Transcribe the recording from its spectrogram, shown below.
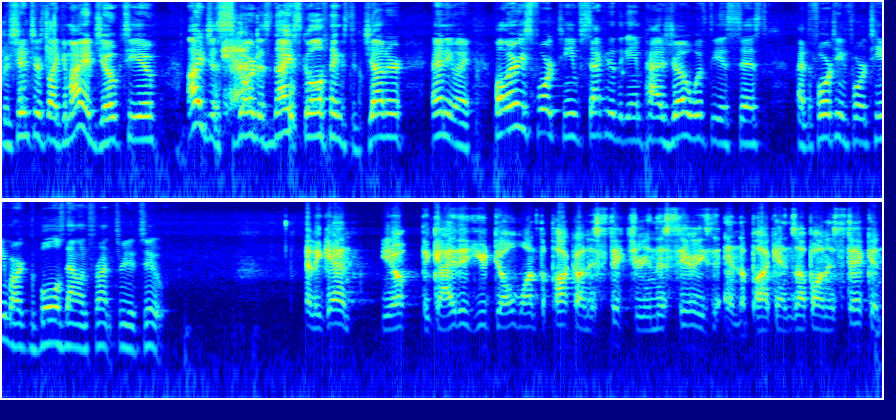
Mashinter's like, am I a joke to you? I just Yeah. scored this nice goal thanks to Jutter. Anyway, Palmieri's 14th, second of the game. Pajot with the assist at the 14-14 mark. The Bulls now in front, 3-2. And again, you know, the guy that you don't want the puck on his stick during this series, and the puck ends up on his stick. And,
